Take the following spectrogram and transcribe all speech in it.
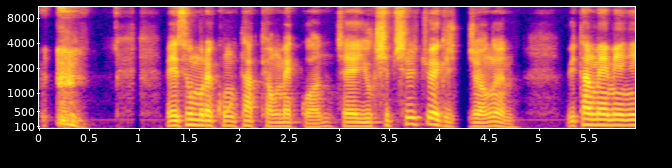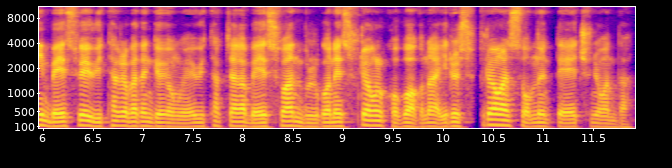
매수물의 공탁 경매권 제67조의 규정은 위탁 매매인이 매수의 위탁을 받은 경우에 위탁자가 매수한 물건의 수령을 거부하거나 이를 수령할 수 없는 때에 준용한다.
